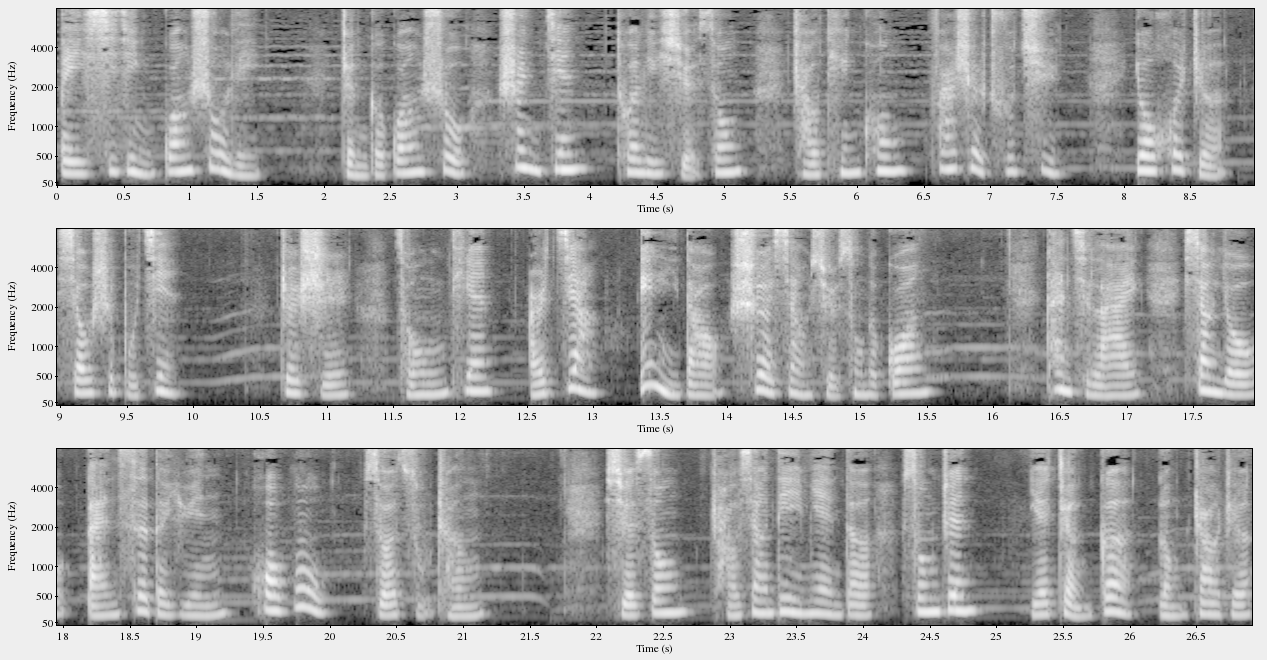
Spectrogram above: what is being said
被吸进光束里，整个光束瞬间脱离雪松，朝天空发射出去，又或者消失不见。这时，从天而降另一道射向雪松的光，看起来像由蓝色的云或雾所组成。雪松朝向地面的松针也整个笼罩着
